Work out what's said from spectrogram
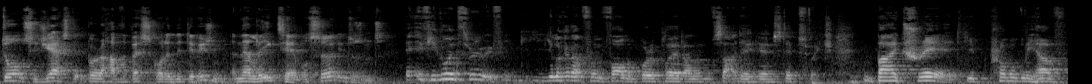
don't suggest that Borough have the best squad in the division, and their league table certainly doesn't. If you're going through, if you look at that from that Borough played on Saturday against Ipswich, by trade you probably have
